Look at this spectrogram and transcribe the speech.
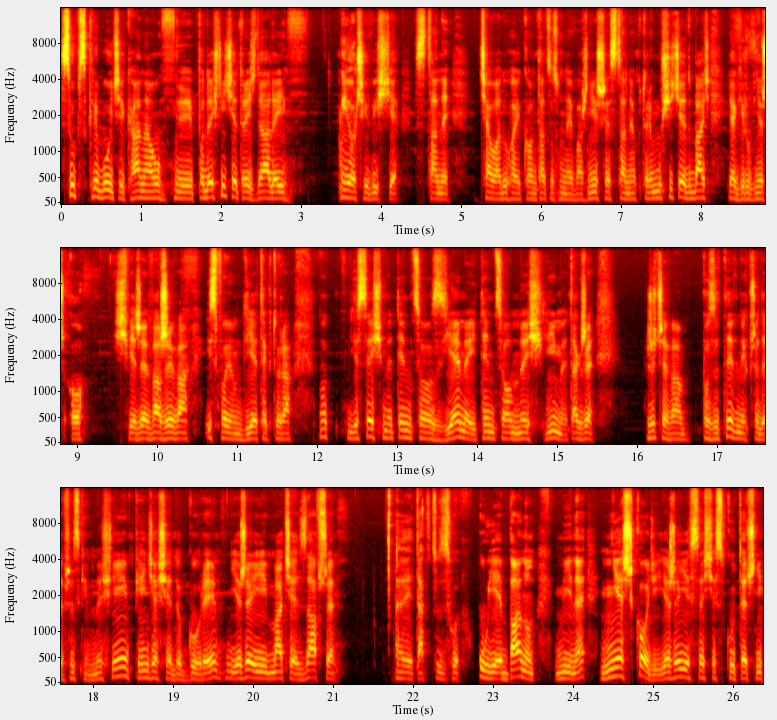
Subskrybujcie kanał, y, podeślijcie treść dalej i oczywiście stany ciała, ducha i konta, co są najważniejsze stany, o które musicie dbać, jak i również o świeże warzywa i swoją dietę, która no, jesteśmy tym, co zjemy i tym, co myślimy. Także życzę Wam pozytywnych przede wszystkim myśli, pięcia się do góry. Jeżeli macie zawsze tak w cudzysłowie, ujebaną minę, nie szkodzi. Jeżeli jesteście skuteczni,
